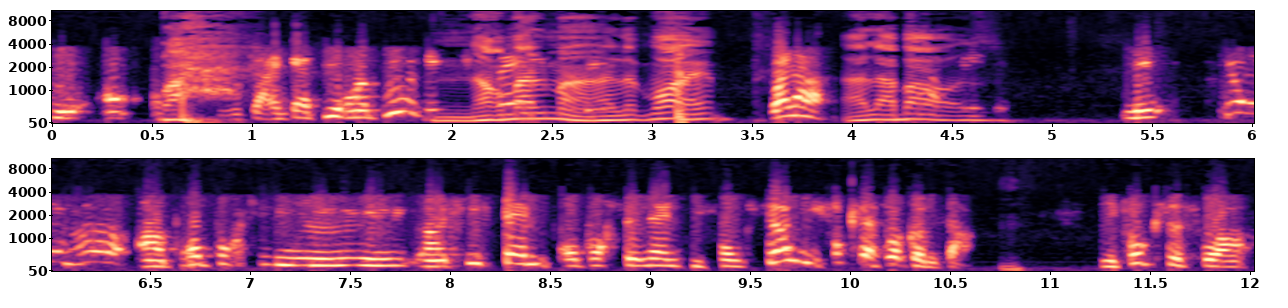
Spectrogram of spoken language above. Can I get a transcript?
que, je caricature un peu, mais Normalement, ouais. Voilà. À la base. Mais si on veut un, un système proportionnel qui fonctionne, il faut que ça soit comme ça. Il faut que ce soit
